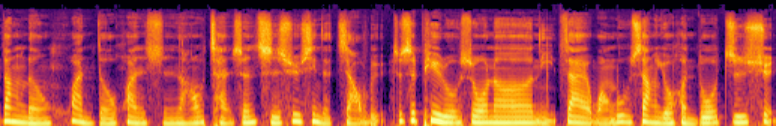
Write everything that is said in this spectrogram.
让人患得患失，然后产生持续性的焦虑。就是譬如说呢，你在网络上有很多资讯，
